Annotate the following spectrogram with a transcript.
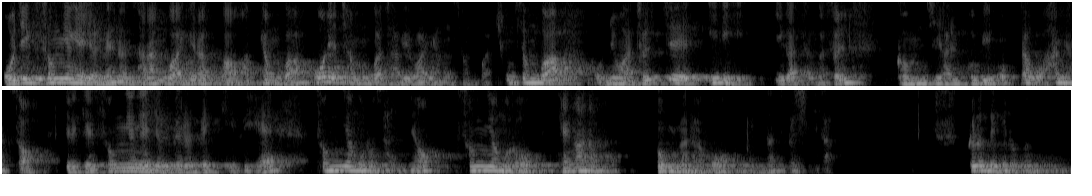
오직 성령의 열매는 사랑과 일합과 화평과 오래 참음과 자비와 양성과 충성과 온유와 절제이니 이 같은 것을 금지할 법이 없다고 하면서 이렇게 성령의 열매를 맺기 위해 성령으로 살며 성령으로 행하라고 권면하고 있는 것입니다. 그런데 여러분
